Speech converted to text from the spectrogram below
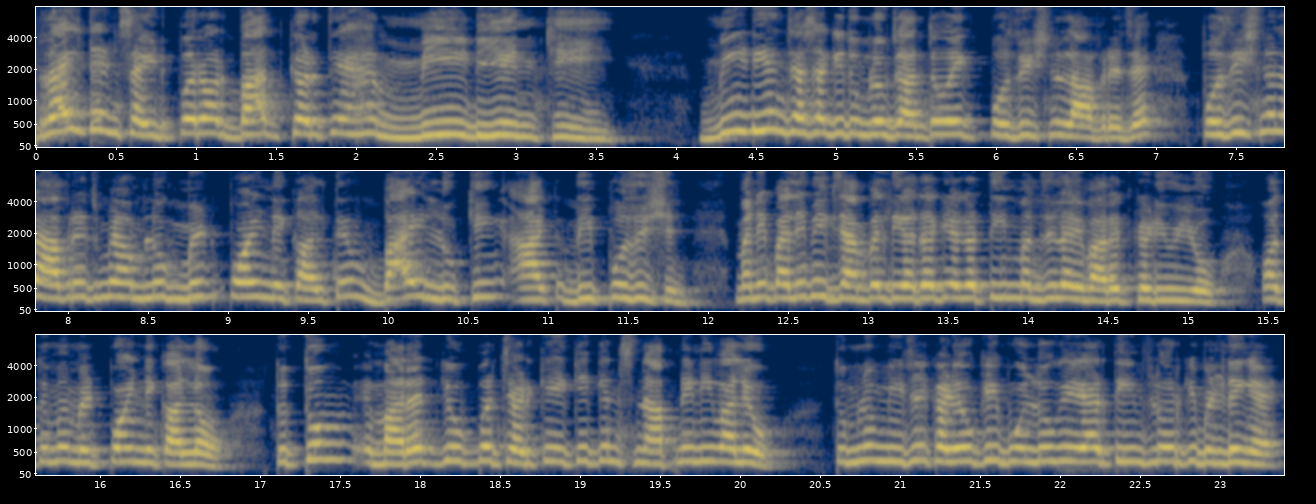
राइट हैंड साइड पर और बात करते हैं मीडियन की। मीडियन जैसा कि तुम लोग जानते हो, एक पोजिशनल एवरेज है। पोजिशनल एवरेज में हम लोग मिड पॉइंट निकालते हैं by looking at the position मैंने पहले भी एग्ज़ाम्पल दिया था कि अगर तीन मंजिला इमारत खड़ी हुई हो और तुम्हें मिड पॉइंट निकालना हो तो तुम इमारत के ऊपर चढ़ के एक एक इंच नापने नहीं वाले हो। तुम लोग नीचे खड़े होकर बोल दोगे, यार, तीन फ्लोर की बिल्डिंग है।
